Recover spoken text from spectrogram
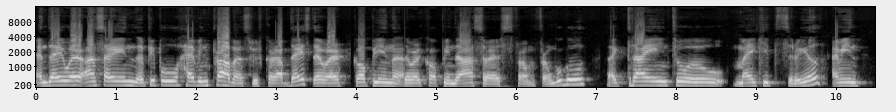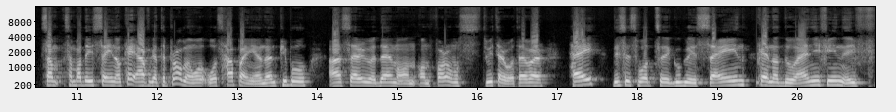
and they were answering uh, people having problems with core updates they were copying they were copying the answers from from google like trying to make it real i mean some somebody is saying, "Okay, I've got a problem. What, what's happening?" And then people answer with them on on forums, Twitter, whatever. Hey, this is what uh, Google is saying. You cannot do anything if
